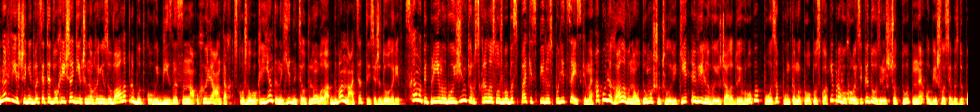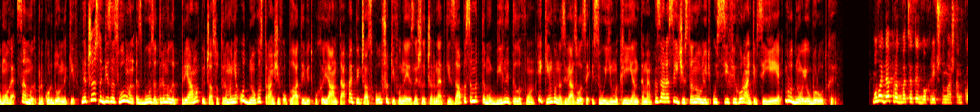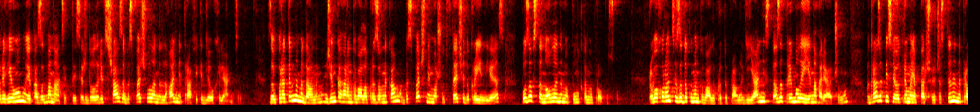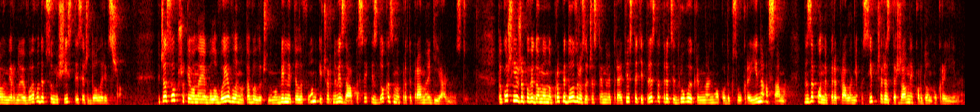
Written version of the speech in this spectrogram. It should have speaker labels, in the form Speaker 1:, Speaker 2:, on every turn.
Speaker 1: На Львівщині 22-річна дівчина організувала прибутковий бізнес на ухилянтах. З кожного клієнта негідниця отримувала 12 тисяч доларів. Схему підприємливої жінки розкрила служба безпеки спільно з поліцейськими. А полягала вона у тому, що чоловіки вільно виїжджали до Європи поза пунктами пропуску. І правоохоронці підозрюють, що тут не обійшлося без допомоги самих прикордонників. Нечасно бізнесвумен СБУ затримали прямо під час отримання одного з траншів оплати від ухилянта. А під час обшуків у неї знайшли чернетки з записами та мобільний телефон, яким вона зв'язувалася із своїми клієнтами. Зараз слідчі встановлюють усіх фігурантів цієї брудної оборудки.
Speaker 2: Мова йде про 22-річну мешканку регіону, яка за 12 тисяч доларів США забезпечувала нелегальні трафіки для ухилянтів. За оперативними даними, жінка гарантувала призовникам безпечний маршрут втечі до країн ЄС поза встановленими пунктами пропуску. Правоохоронці задокументували протиправну діяльність та затримали її на гарячому одразу після отримання першої частини неправомірної вигоди в сумі 6 тисяч доларів США. Під час обшуків у неї було виявлено та вилучено мобільний телефон і чорнові записи із доказами протиправної діяльності. Також їй вже повідомлено про підозру за частиною 3 статті 332 Кримінального кодексу України, а саме незаконне переправлення осіб через державний кордон України.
